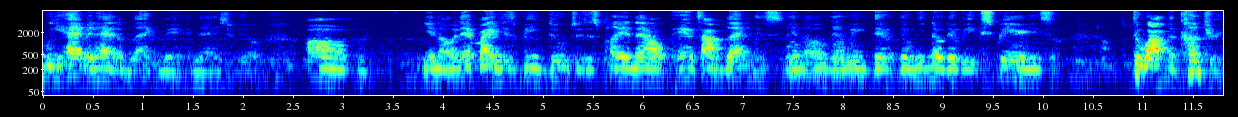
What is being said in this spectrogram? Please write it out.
we haven't had a black mayor in Nashville, um, you know, and that might just be due to just playing out anti-blackness, you know, that we that, that we know that we experience throughout the country,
